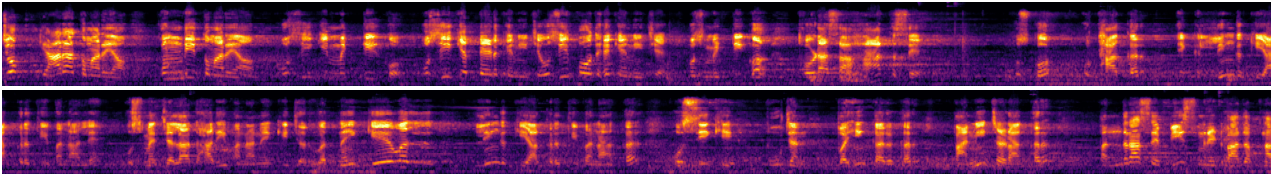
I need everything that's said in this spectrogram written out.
जो क्यारा तुम्हारे यहाँ कुंडी तुम्हारे यहाँ उसी की मिट्टी को, उसी के पेड़ के नीचे, उसी पौधे के नीचे, उस मिट्टी को थोड़ा सा हाथ से उसको उठाकर एक लिंग की आकृति बना ले। उसमें जलाधारी बनाने की ज़रूरत नहीं, केवल लिंग की आकृति बनाकर उसी की पूजन वही कर कर, पानी चढ़ाकर 15 से 20 मिनट बाद अपना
